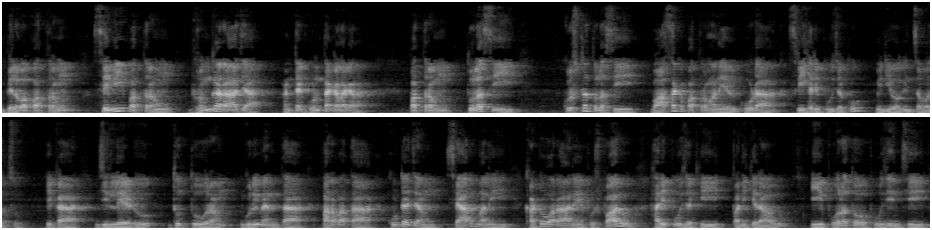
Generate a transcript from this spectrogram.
బిలవపత్రం సెమీపత్రం భృంగరాజ అంటే గుంటగలగర పత్రం తులసి కృష్ణ తులసి వాసక పత్రం అనేవి కూడా శ్రీహరి పూజకు వినియోగించవచ్చు. ఇక జిల్లేడు దుత్తూరం గురివెంత పర్వత కుటజం శాల్మలి కఠోర అనే పుష్పాలు హరిపూజకి పనికిరావు. ఈ పూలతో పూజించి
